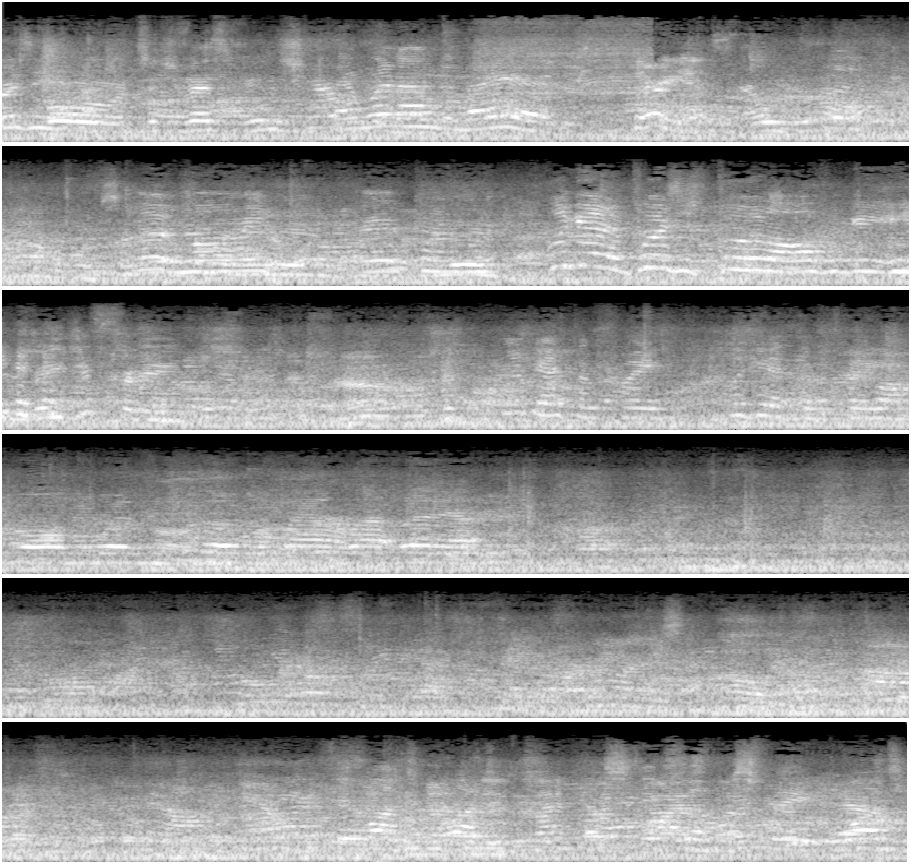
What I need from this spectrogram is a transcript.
Where's he at? Se tivesse vindo, tinha. They went under there. There he is. Look, look mommy. Look at it, push his foot off again. Bem de frente. Look at the feet. Look at the feet all oh, the way stuck about like that. Hey, watch, watch. That sticks up his feet. Watch,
